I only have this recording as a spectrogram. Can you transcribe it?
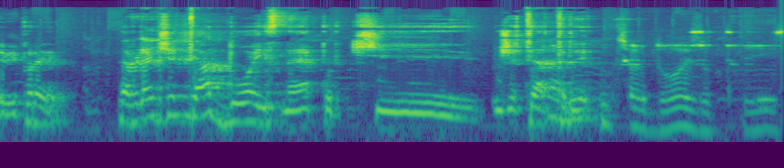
É bem por aí. Na verdade, GTA 2, né? Porque o GTA é, 3. Ser 2 ou 3,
